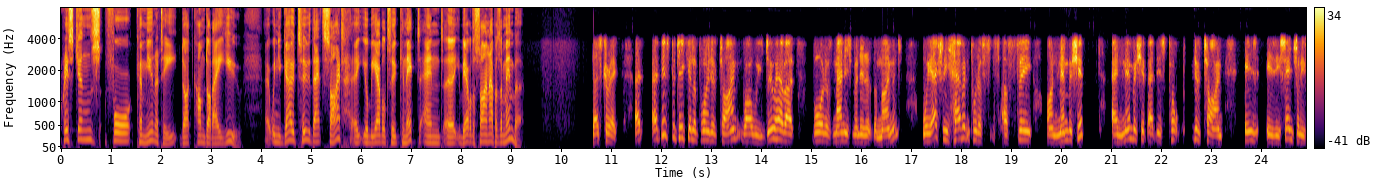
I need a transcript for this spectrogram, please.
christiansforcommunity.com.au. Uh, when you go to that site, uh, you'll be able to connect and uh, you'll be able to sign up as a member. That's correct. At, at this particular point of time, while we do have a board of management in at the moment, we actually haven't put a, a fee on membership, and membership at this point of time is is essentially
